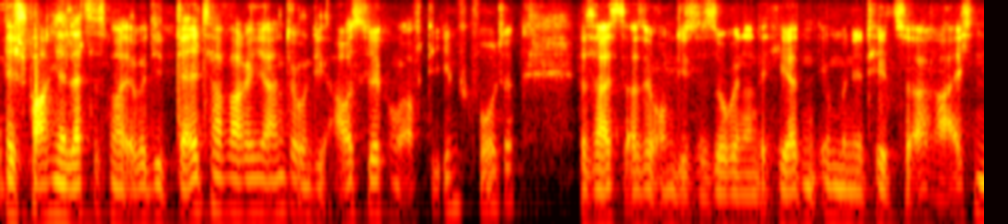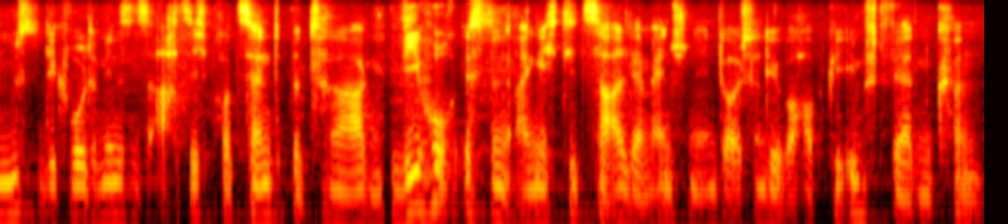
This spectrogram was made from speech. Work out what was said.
Wir sprachen ja letztes Mal über die Delta-Variante und die Auswirkungen auf die Impfquote. Das heißt also, um diese sogenannte Herdenimmunität zu erreichen, müsste die Quote mindestens 80 Prozent betragen. Wie hoch ist denn eigentlich die Zahl der Menschen in Deutschland, die überhaupt geimpft werden können?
